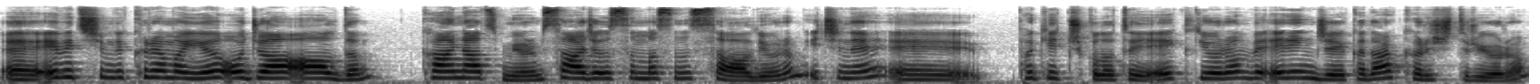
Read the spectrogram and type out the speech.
Ee, evet şimdi kremayı ocağa aldım. Kaynatmıyorum. Sadece ısınmasını sağlıyorum. İçine e, paket çikolatayı ekliyorum ve erinceye kadar karıştırıyorum.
